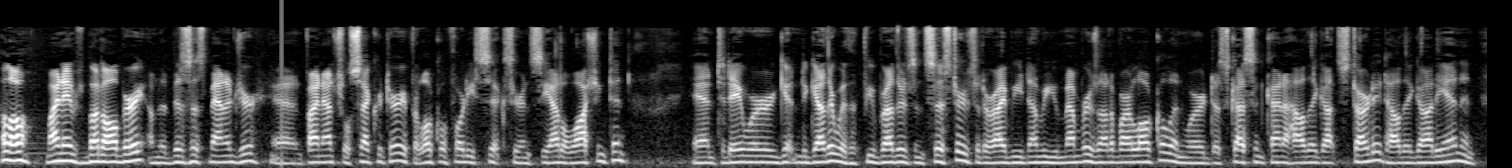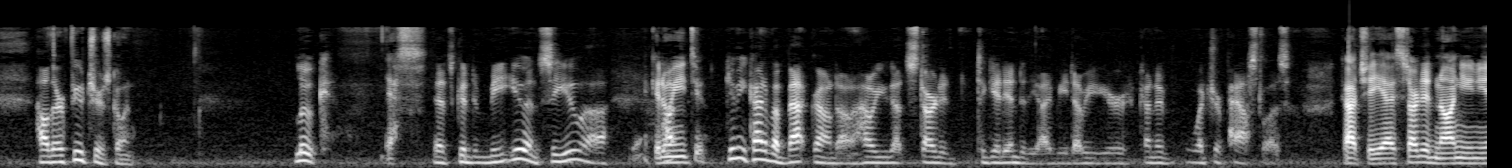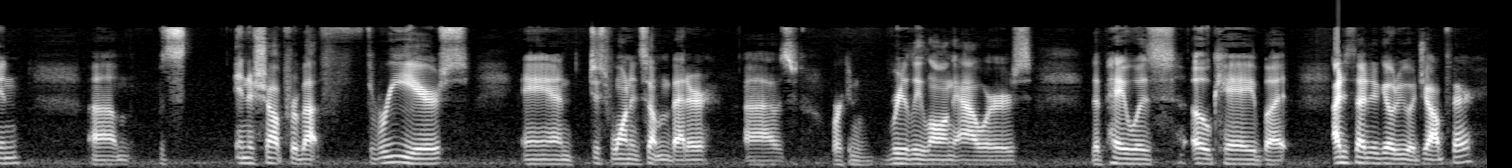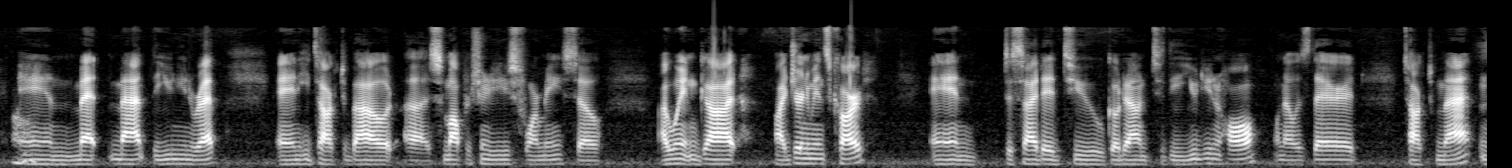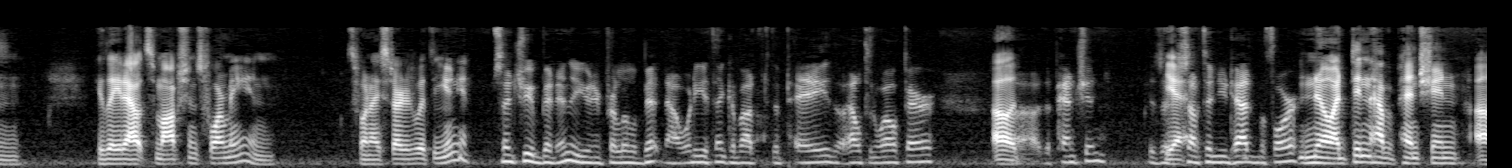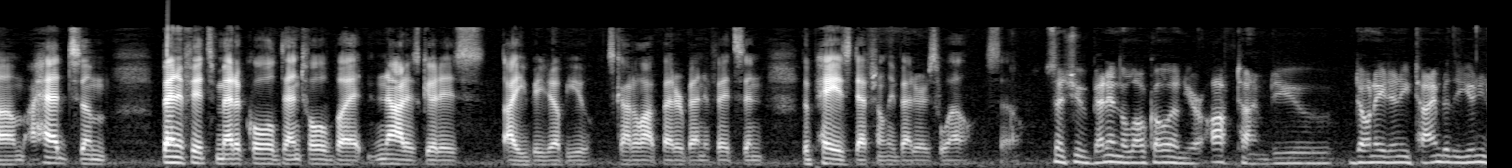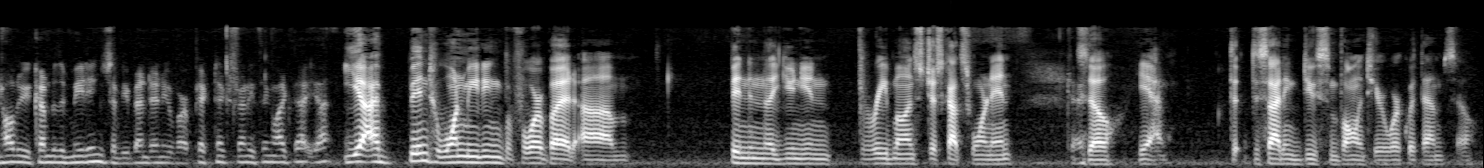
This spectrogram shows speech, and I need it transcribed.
Hello, my name is Bud Albury. I'm the business manager and financial secretary for Local 46 here in Seattle, Washington. And today we're getting together with a few brothers and sisters that are IBEW members out of our local, and we're discussing kind of how they got started, how they got in, and how their future's going. Luke, Yes. it's good to meet you and see you. Uh, Yeah, good to meet you too. give me kind of a background on how you got started to get into the IBEW, your kind of what your past was. Gotcha. Yeah, I started non-union. Um, was in a shop for about three years, and just wanted something better. Uh, I was working really long hours. The pay was okay, but I decided to go to a job fair Uh-huh. and met Matt, the union rep, and he talked about uh, some opportunities for me. So I went and got my journeyman's card and decided to go down to the union hall when I was there, talked to Matt, and he laid out some options for me, and that's when I started with the union. Since you've been in the union for a little bit now, what do you think about the pay, the health and welfare, Uh, uh, the pension? Is it yeah. something you'd had before? no, I didn't have a pension. Um, I had some benefits, medical, dental, but not as good as IBEW. It's got a lot better benefits, and the pay is definitely better as well. So. Since you've been in the local and you're off time, do you donate any time to the union hall? Do you come to the meetings? Have you been to any of our picnics or anything like that yet? Yeah, I've been to one meeting before, but um, been in the union three months. Just got sworn in, Okay. so yeah, d- deciding to do some volunteer work with them. So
